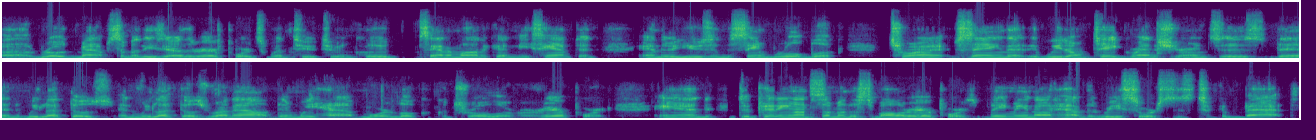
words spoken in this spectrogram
uh, roadmap some of these other airports went to to include Santa Monica and East Hampton, and they're using the same rule book, try saying that if we don't take grant assurances, then we let those and we let those run out, then we have more local control over our airport. And depending on some of the smaller airports, they may not have the resources to combat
